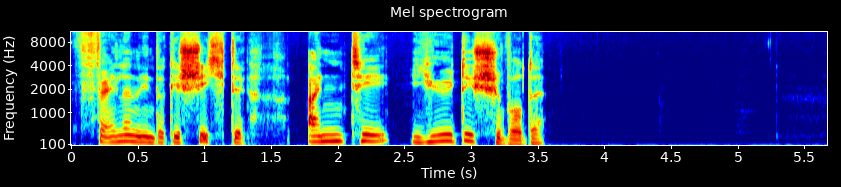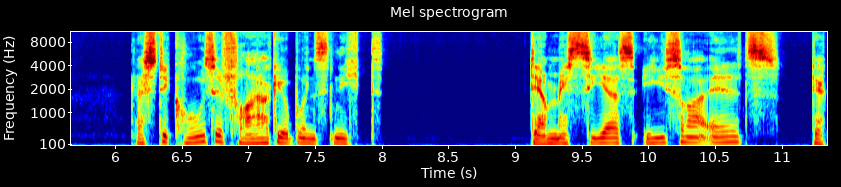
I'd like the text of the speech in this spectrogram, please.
Fällen in der Geschichte antijüdisch wurde. Das ist die große Frage, ob uns nicht der Messias Israels, der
